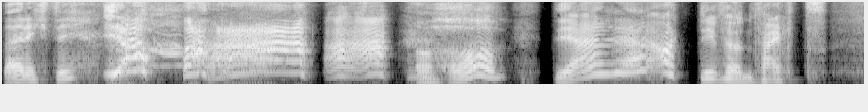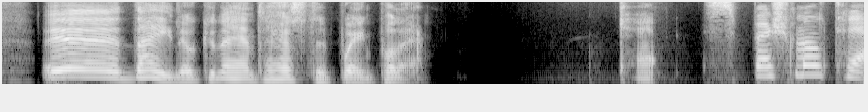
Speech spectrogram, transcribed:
Det er riktig. Ja! Oh. Det er eh, artig fun fact. Eh, deilig å kunne hente høste poeng på det. Ok. Spørsmål tre.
